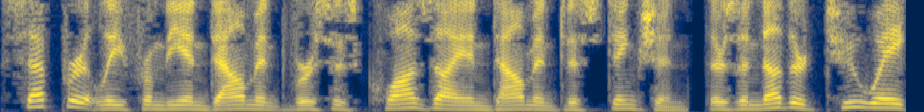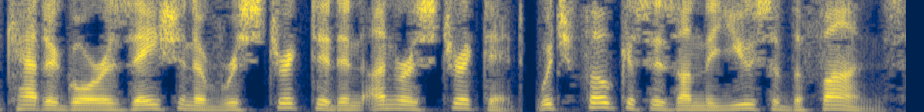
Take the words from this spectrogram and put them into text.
Separately from the endowment versus quasi-endowment distinction, there's another two-way categorization of restricted and unrestricted, which focuses on the use of the funds.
